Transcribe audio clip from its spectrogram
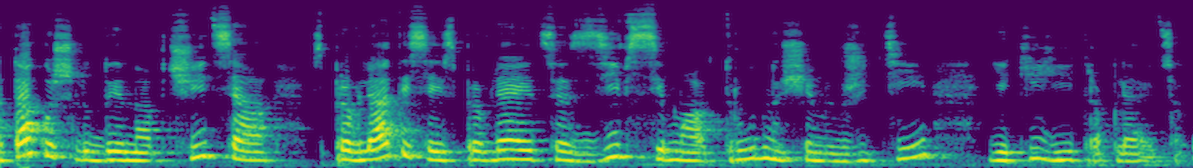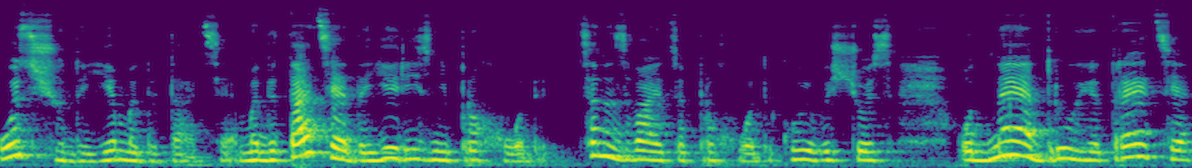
А також людина вчиться справлятися і справляється зі всіма труднощами в житті, які їй трапляються. Ось що дає медитація. Медитація дає різні проходи. Це називається проходи, коли ви щось одне, друге, третє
